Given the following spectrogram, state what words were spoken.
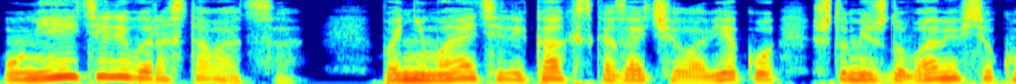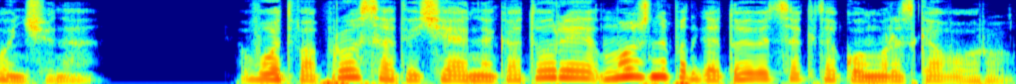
Умеете ли вы расставаться? Понимаете ли, как сказать человеку, что между вами все кончено? Вот вопросы, отвечая на которые, можно подготовиться к такому разговору.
